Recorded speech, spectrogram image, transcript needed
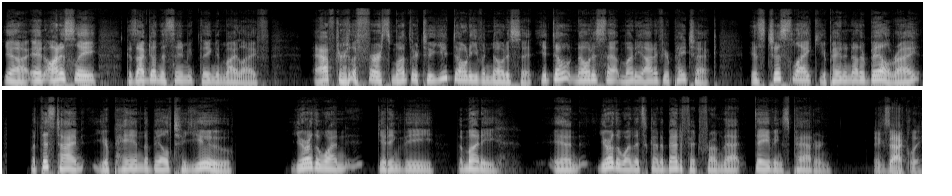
Yeah, and honestly, because I've done the same thing in my life, after the first month or two, you don't even notice it. You don't notice that money out of your paycheck. It's just like you're paying another bill, right? But this time you're paying the bill to you. You're the one getting the the money and you're the one that's going to benefit from that savings pattern. Exactly.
